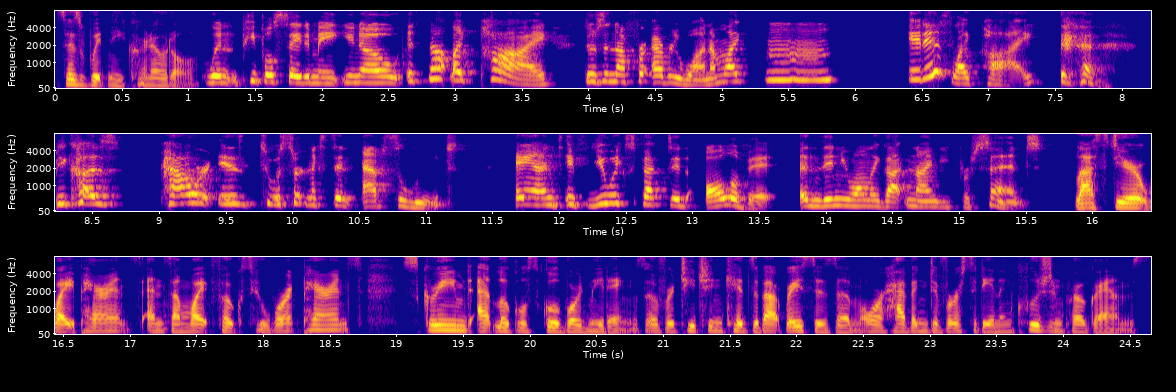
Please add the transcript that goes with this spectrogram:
says Whitney Kernodle. When people say to me, you know, it's not like pie, there's enough for everyone, I'm like, mm, it is like pie because power is to a certain extent absolute. And if you expected all of it and then you only got 90%, Last year, white parents and some white folks who weren't parents screamed at local school board meetings over teaching kids about racism or having diversity and inclusion programs.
